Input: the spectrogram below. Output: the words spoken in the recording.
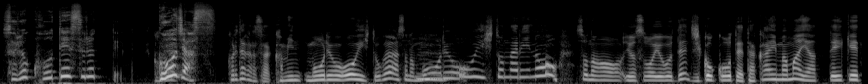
それを肯定するってゴージャスこれだからさ髪毛量多い人がその毛量多い人なりのその装いをで自己肯定高いままやっていけ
